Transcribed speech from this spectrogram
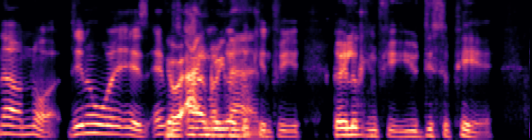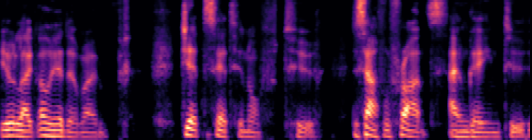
No, I'm not. Do you know what it is? Every You're time angry I go man. looking for you, go looking for you, you disappear. You're like, oh yeah, no, man. Jet setting off to the south of France. I'm going to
